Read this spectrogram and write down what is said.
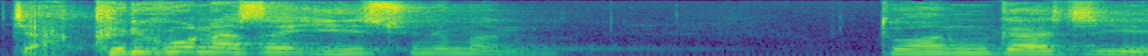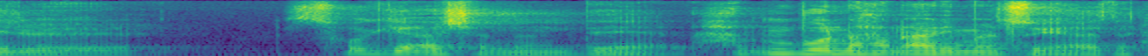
자 그리고 나서 예수님은 또 한 가지를 소개하셨는데 한 분 하나님을 소개하셔서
